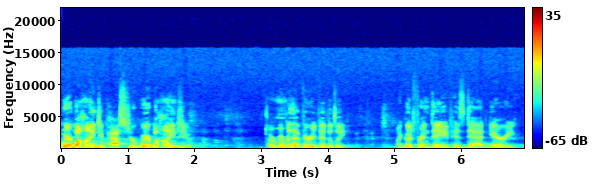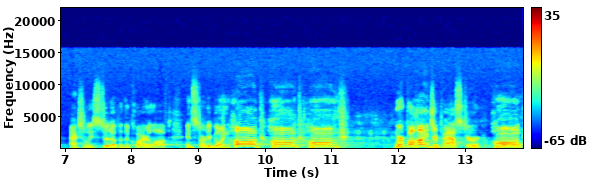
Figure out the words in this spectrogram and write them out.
we're behind you, Pastor, we're behind you. I remember that very vividly. My good friend Dave, his dad, Gary, actually stood up in the choir loft and started going, honk, honk, honk. We're behind you, Pastor, honk.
